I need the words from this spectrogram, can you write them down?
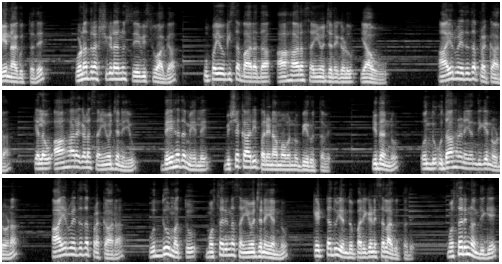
ಏನಾಗುತ್ತದೆ? ಒಣದ್ರಾಕ್ಷಿಗಳನ್ನು ಸೇವಿಸುವಾಗ ಉಪಯೋಗಿಸಬಾರದ ಆಹಾರ ಸಂಯೋಜನೆಗಳು ಯಾವುವು? ಆಯುರ್ವೇದದ ಪ್ರಕಾರ, ಕೆಲವು ಆಹಾರಗಳ ಸಂಯೋಜನೆಯು ದೇಹದ ಮೇಲೆ ವಿಷಕಾರಿ ಪರಿಣಾಮವನ್ನು ಬೀರುತ್ತವೆ. ಇದನ್ನು ಒಂದು ಉದಾಹರಣೆಯೊಂದಿಗೆ ನೋಡೋಣ. ಆಯುರ್ವೇದದ ಪ್ರಕಾರ ಉದ್ದು ಮತ್ತು ಮೊಸರಿನ ಸಂಯೋಜನೆಯನ್ನು ಕೆಟ್ಟದು ಎಂದು ಪರಿಗಣಿಸಲಾಗುತ್ತದೆ. ಮೊಸರಿನೊಂದಿಗೆ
